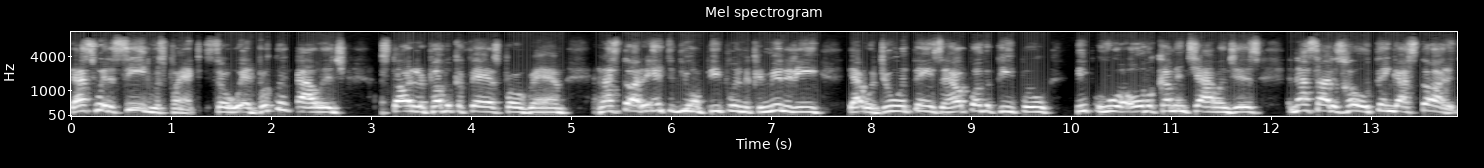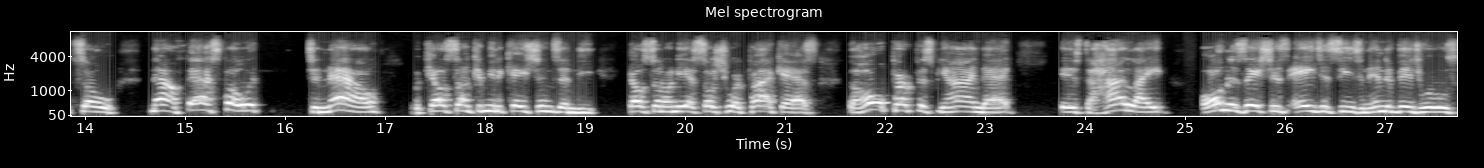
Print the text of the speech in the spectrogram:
That's where the seed was planted. So at Brooklyn College, I started a public affairs program and I started interviewing people in the community that were doing things to help other people people who are overcoming challenges. And that's how this whole thing got started. So now, fast forward to now with Kelson Communications and the Kelson on the Air Social Work podcast, the whole purpose behind that is to highlight organizations, agencies, and individuals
